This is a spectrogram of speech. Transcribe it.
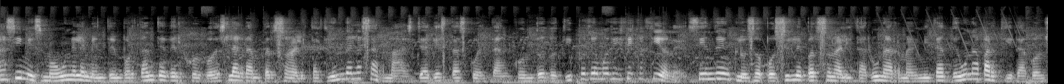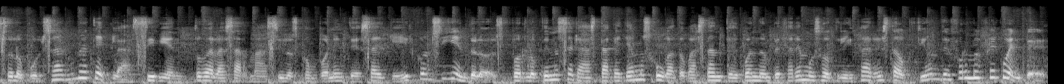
Asimismo, un elemento importante del juego es la gran personalización de las armas, ya que estas cuentan con todo tipo de modificaciones, siendo incluso posible personalizar un arma en mitad de una partida con solo pulsar una tecla, si bien todas las armas y los componentes hay que ir consiguiéndolos, por lo que no será hasta que hayamos jugado bastante cuando empezaremos a utilizar esta opción de forma frecuente.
